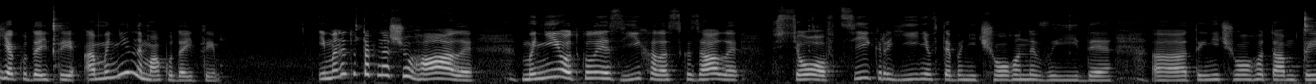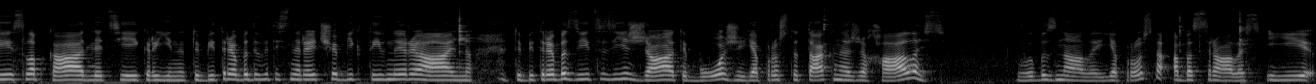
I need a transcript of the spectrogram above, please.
є куди йти, а мені нема куди йти. І мене тут так нашугали. Мені, от коли я з'їхала, сказали, все, в цій країні в тебе нічого не вийде, е, ти нічого там, ти слабка для цієї країни, тобі треба дивитись на речі об'єктивно і реально, тобі треба звідси з'їжджати. Боже, я просто так нажахалась. Ви би знали, я просто обосралась. І е,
